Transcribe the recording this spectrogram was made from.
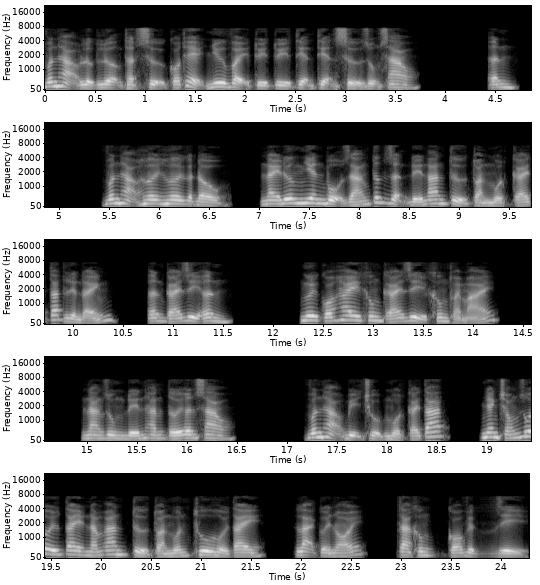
Vân hạo lực lượng thật sự có thể như vậy tùy tùy tiện tiện sử dụng sao? Ân. Vân hạo hơi hơi gật đầu, này đương nhiên bộ dáng tức giận đến an tử toàn một cái tắt liền đánh, ân cái gì ân? Ngươi có hay không cái gì không thoải mái? Nàng dùng đến hắn tới ân sao? Vân hạo bị chụp một cái tát, nhanh chóng rôi tay nắm an tử toàn muốn thu hồi tay, lại cười nói, ta không có việc gì.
